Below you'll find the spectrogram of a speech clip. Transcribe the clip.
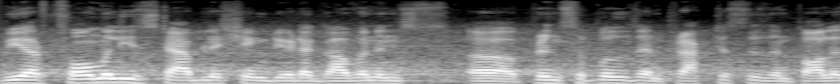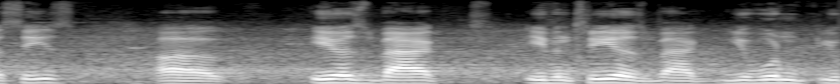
We are formally establishing data governance uh, principles and practices and policies. Uh, years back, even three years back, you, wouldn't, you,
